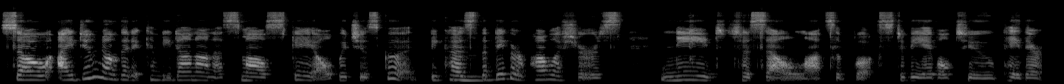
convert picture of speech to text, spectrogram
So I do know that it can be done on a small scale, which is good because mm-hmm. the bigger publishers need to sell lots of books to be able to pay their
